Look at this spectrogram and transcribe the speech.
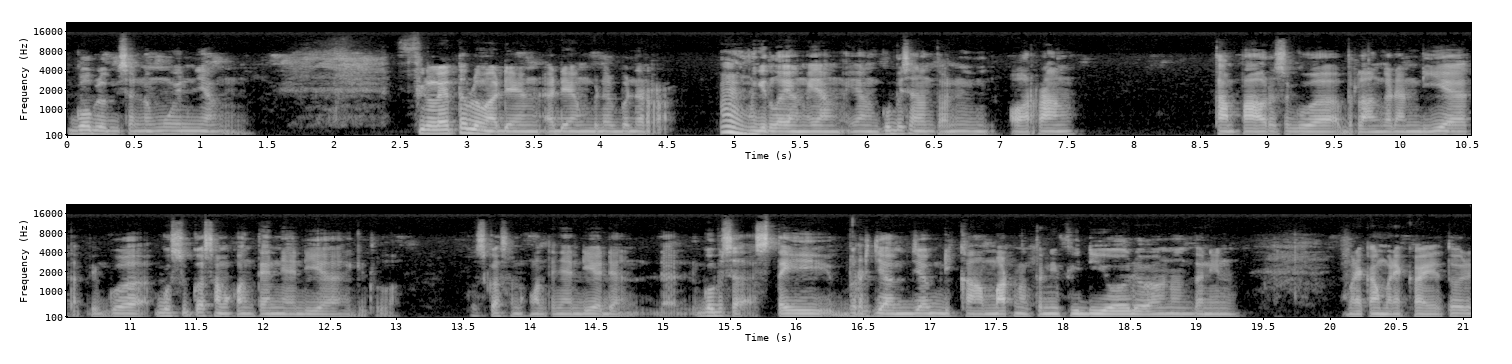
gue belum bisa nemuin yang feelnya tuh belum ada yang ada yang bener-bener mm, gitu loh yang yang yang gue bisa nontonin orang tanpa harus gue berlangganan dia tapi gue gue suka sama kontennya dia gitu loh gue suka sama kontennya dia dan dan gue bisa stay berjam-jam di kamar nontonin video doang nontonin mereka mereka itu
